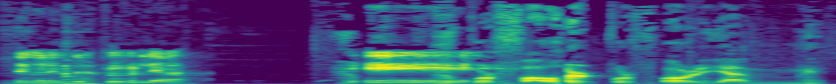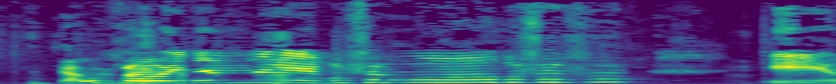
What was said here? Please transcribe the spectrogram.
no tengo ningún problema. Eh, Por favor, por favor, llámeme. por llámeme. favor, llámenme. Por favor, por favor. Eh,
